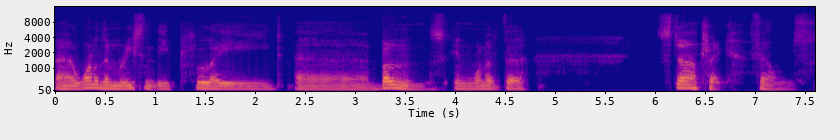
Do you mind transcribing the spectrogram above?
Uh, one of them recently played uh, Bones in one of the Star Trek films.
